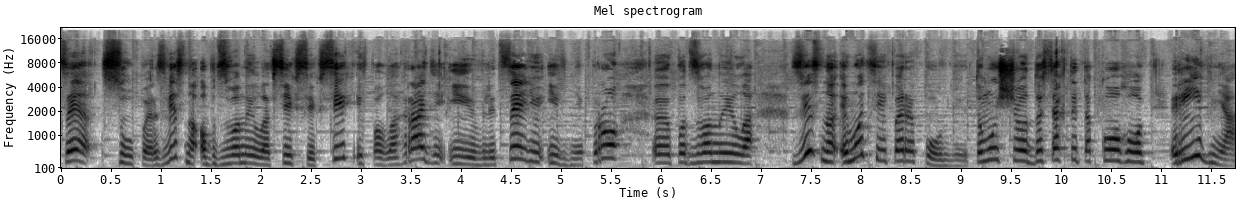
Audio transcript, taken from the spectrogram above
Це супер. Звісно, обдзвонила всіх, всіх, всіх і в Павлограді, і в ліцею, і в Дніпро е, подзвонила. Звісно, емоції переповнюють, тому що досягти такого рівня,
